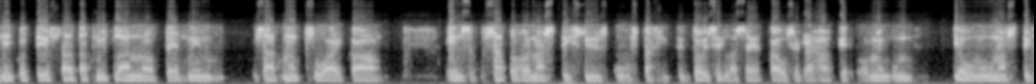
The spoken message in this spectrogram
niin kuin, että jos saatat nyt lannoitteet, niin saat maksuaikaa ensi satohon asti syyskuusta. Toisilla se kausiraha on niin kuin jouluun asti.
